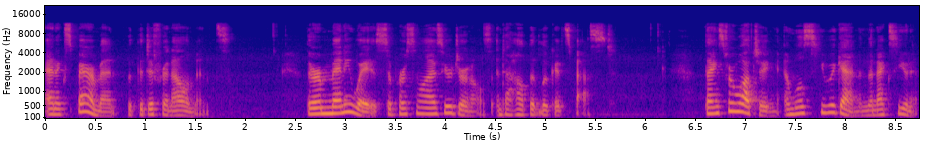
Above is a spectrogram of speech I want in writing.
and experiment with the different elements. There are many ways to personalize your journals and to help it look its best. Thanks for watching, and we'll see you again in the next unit.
